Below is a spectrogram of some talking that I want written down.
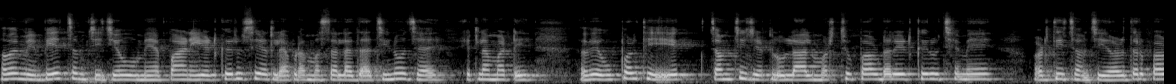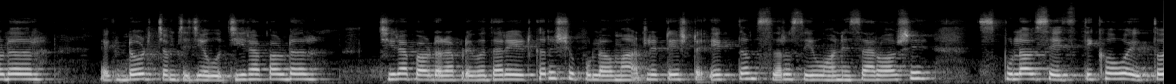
હવે મેં બે ચમચી જેવું મેં પાણી એડ કર્યું છે એટલે આપણા મસાલા દાજી ન જાય એટલા માટે હવે ઉપરથી એક ચમચી જેટલું લાલ મરચું પાવડર એડ કર્યું છે મેં, અડધી ચમચી હળદર પાવડર, એક દોઢ ચમચી જેવું જીરા પાવડર. જીરા પાવડર આપણે વધારે એડ કરીશું પુલાવમાં એટલે ટેસ્ટ એકદમ સરસ એવો અને સારો આવશે. પુલાવ સહેજ તીખો હોય તો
